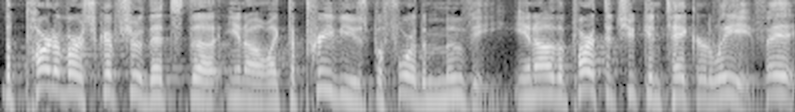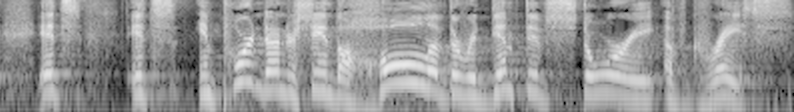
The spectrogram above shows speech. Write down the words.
the part of our scripture that's the, you know, like the previews before the movie, you know, the part that you can take or leave. It, it's, it's important to understand the whole of the redemptive story of grace.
